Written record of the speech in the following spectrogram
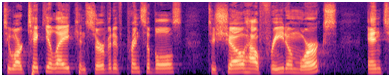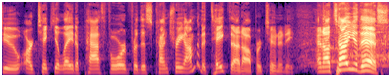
to articulate conservative principles to show how freedom works and to articulate a path forward for this country, I'm going to take that opportunity. And I'll tell you this.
